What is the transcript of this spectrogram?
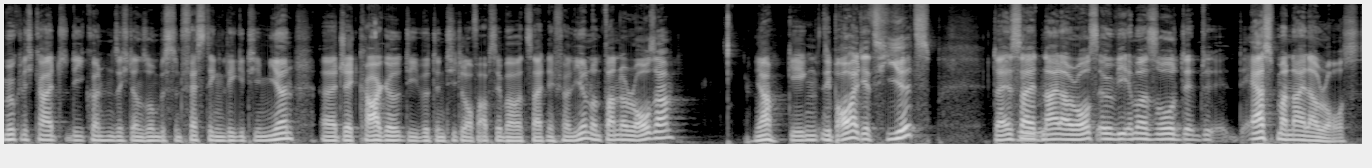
Möglichkeit, die könnten sich dann so ein bisschen festigen, legitimieren. Äh, Jade Cargill, die wird den Titel auf absehbare Zeit nicht verlieren. Und Thunder Rosa, ja, gegen, sie braucht halt jetzt Heels. Da ist halt mhm. Nyla Rose irgendwie immer so, erstmal Nyla Rose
